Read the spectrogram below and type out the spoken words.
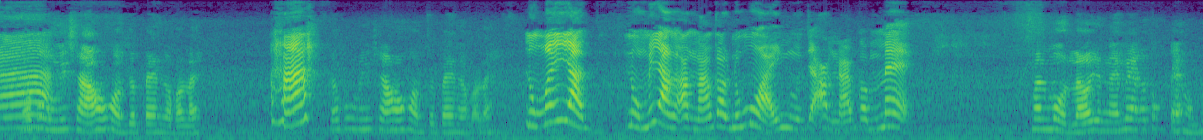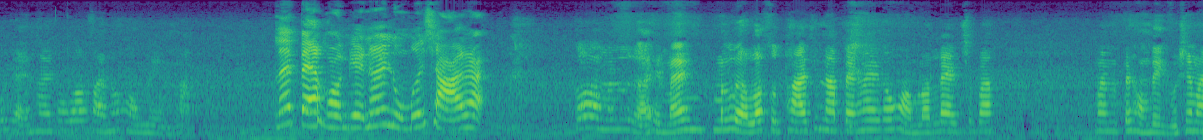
นะแล้วพรุ่งนี้เช้าข้าวหอมจะแปลงกับอะไรฮะแล้วพรุ่งนี้เช้าข้าวหอมจะแปลงกับอะไรหนูไม่อยาก หนูไม่อยากอาบน้ำกับน้ำหมวย หนูจะอาบน้ำกับแม่ มันหมดแล้วยังไงแม่ก็ต้องแปลงของผู้ใหญ่ให้เพราะว่าฟันข้าวหอมเหม็นอะ แม่แปลงของเด็กให้หนูเมื่อเช้าน่ะ ก็มันเหลือเห็นไหม มันเหลือรถสุดท้ายที่นาแปลงให้ข้าวหอมรถแรกใช่ปะมันเป็นของเด็กอยู่ใช่ไหม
